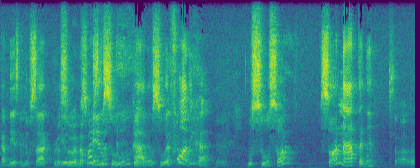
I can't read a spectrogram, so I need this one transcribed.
cabeça do meu saco. Porque O Sul é meu país, O né? Sul, cara, o Sul é foda, hein, cara. O Sul só, só a nata, né? Só...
